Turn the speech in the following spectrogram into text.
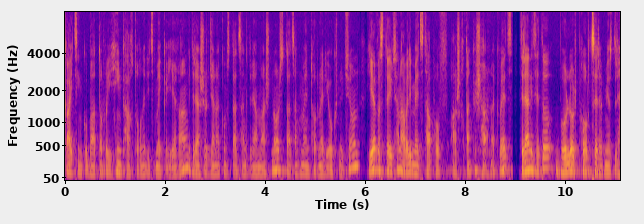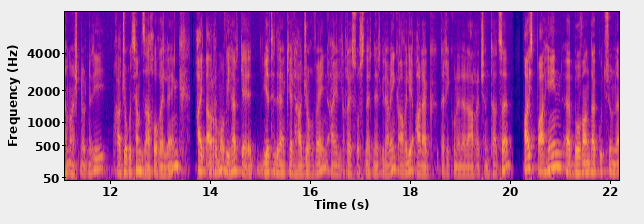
կայց ինկուբատորի 5 հաղթողներից մեկը եղանք, դրա շրջանակում ստացանք դրամաշնոր, ստացանք մենթորների օգնություն եւ ըստ էության ավելի մեծ թափով աշխատանքը շարունակվեց։ Դրանից հետո բոլոր փորձերը մյուս դրամաշնորների հաջողությամբ զախողել ենք։ Այդ առումով իհարկե, եթե դրանք էլ հաջողվեին, այլ ռեսուրսներ ներգրավեինք, ավելի արագ տեղի կունենար առաջընթացը։ Այս պահին բովանդակությունը,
